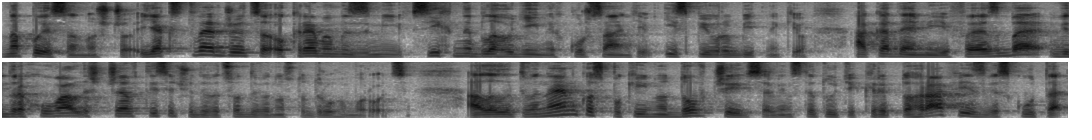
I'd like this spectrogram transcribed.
написано, що як стверджується окремими ЗМІ, всіх неблагодійних курсантів і співробітників Академії ФСБ відрахували ще в 1992 році. Але Литвиненко спокійно довчився в інституті криптографії, зв'язку та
